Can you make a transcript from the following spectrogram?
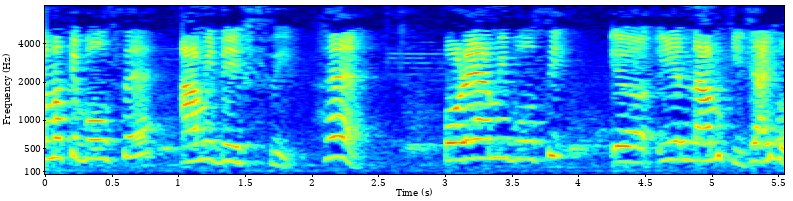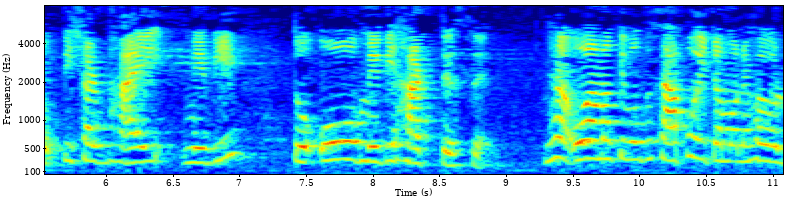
আমাকে বলছে, আমি দেখছি। হ্যাঁ পরে আমি বলছি এর নাম কি? যাই হোক, তিশার ভাই মেবি তো ও মেবি হাঁটতেছে। হ্যাঁ ও আমাকে বলতেছে, আপু, এটা মনে হয় ওর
